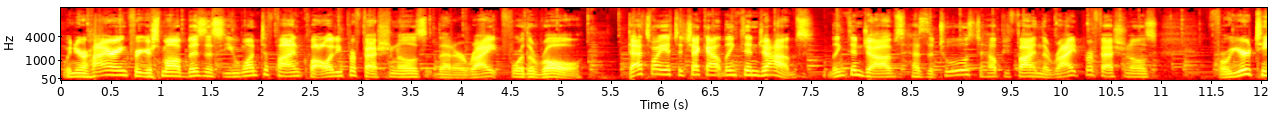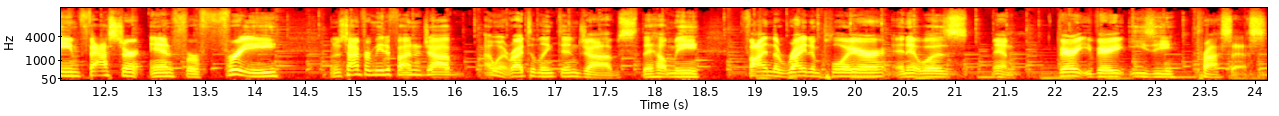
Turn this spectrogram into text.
when you're hiring for your small business, you want to find quality professionals that are right for the role. That's why you have to check out LinkedIn Jobs. LinkedIn Jobs has the tools to help you find the right professionals for your team faster and for free. When it was time for me to find a job, I went right to LinkedIn Jobs. They helped me find the right employer, and it was, man, very, very easy process.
